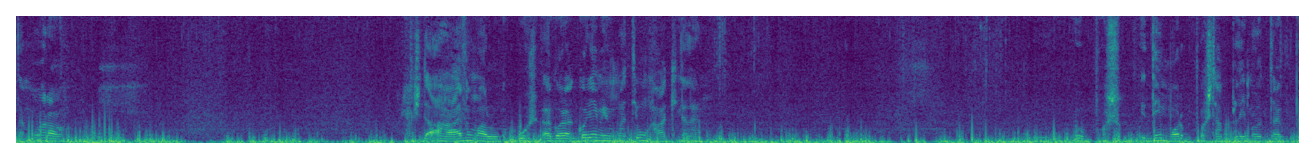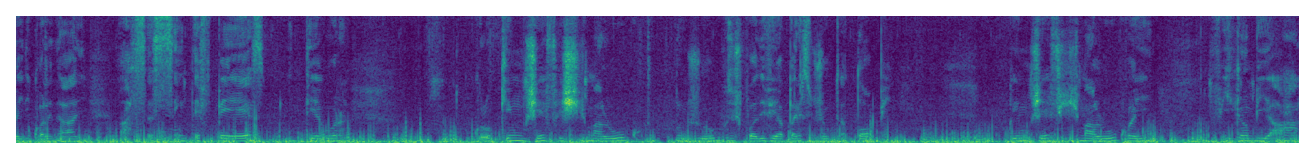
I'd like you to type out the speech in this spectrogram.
na moral. te dá raiva, maluco. Poxa, agora, agora é mesmo, matei um hack, galera. Eu, posto, eu demoro pra postar play, mas eu trago play de qualidade a 60 FPS. E agora coloquei um GFX maluco no jogo. Vocês podem ver, aparece o jogo tá top. Coloquei um GFX maluco aí. Fiz gambiarra.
